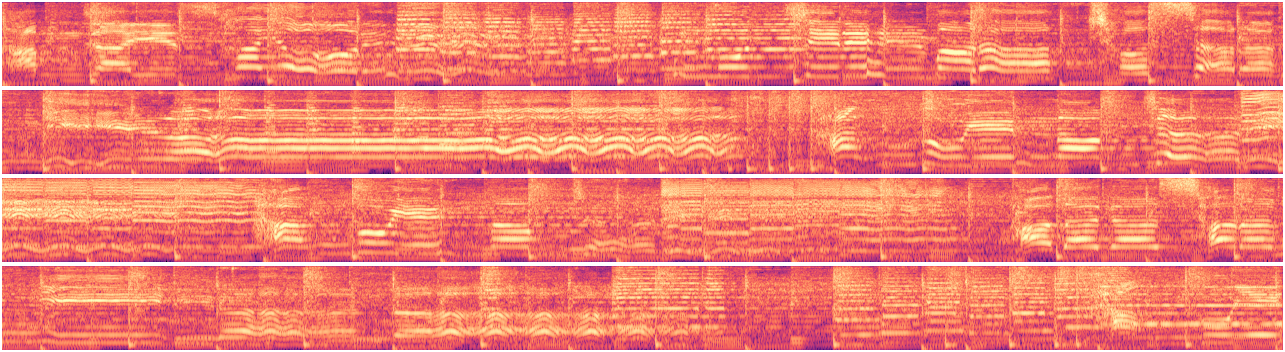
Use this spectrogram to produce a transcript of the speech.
남자의 사연을 묻지를 마라. 첫사랑이라. 바다가 사랑이란다. 항구의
